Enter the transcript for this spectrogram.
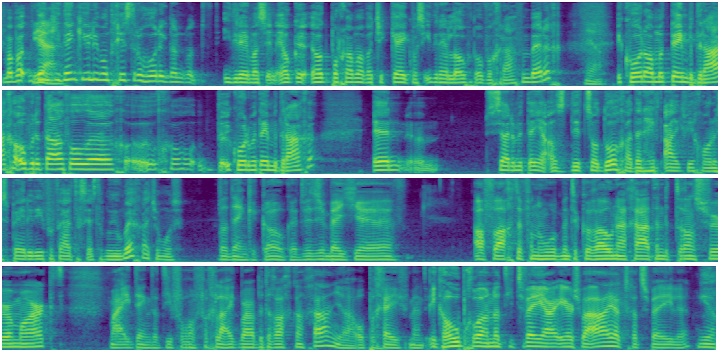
Maar wat Ja. denk je, denken jullie, want gisteren hoorde ik dan, want iedereen was in elke, elk programma wat je keek, was iedereen lovend over Gravenberg. Ja. Ik hoorde al meteen bedragen over de tafel, eh, ik hoorde meteen bedragen. En ehm, ze zeiden meteen, ja, als dit zo doorgaat, dan heeft Ajax weer gewoon een speler die voor 50, 60 miljoen weggaat, jongens. Dat denk ik ook. Het is een beetje eh, afwachten van hoe het met de corona gaat en de transfermarkt. Maar ik denk dat hij voor een vergelijkbaar bedrag kan gaan, ja, op een gegeven moment. Ik hoop gewoon dat hij twee jaar eerst bij Ajax gaat spelen. Ja.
